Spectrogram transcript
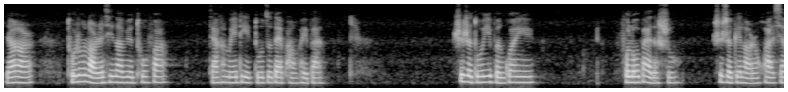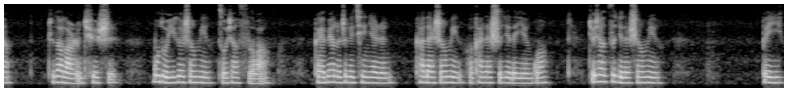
然而，途中老人心脏病突发，贾科梅蒂独自在旁陪伴，试着读一本关于福楼拜的书，试着给老人画像，直到老人去世。目睹一个生命走向死亡，改变了这个青年人看待生命和看待世界的眼光，就像自己的生命被一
